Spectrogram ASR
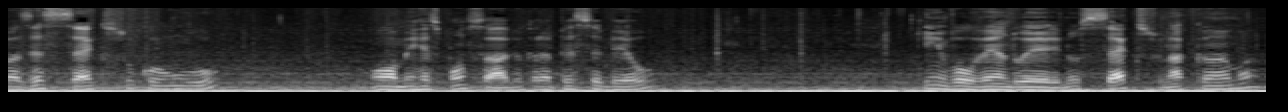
fazer sexo com o homem responsável, que ela percebeu que envolvendo ele no sexo, na cama,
